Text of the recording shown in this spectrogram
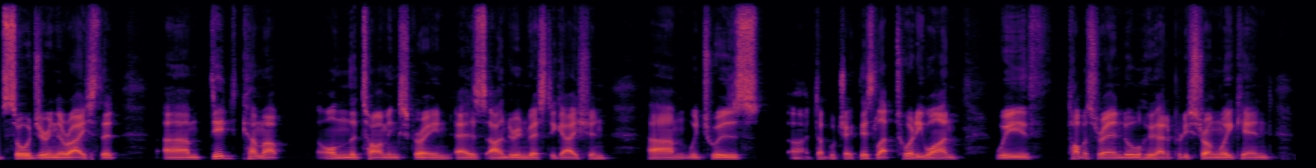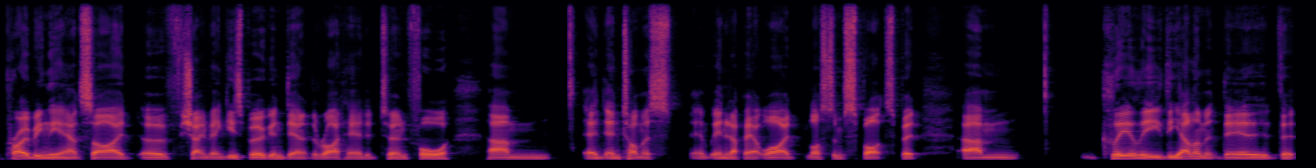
saw during the race that um, did come up on the timing screen as under investigation, um, which was uh, double check this lap 21 with Thomas Randle, who had a pretty strong weekend, probing the outside of Shane Van Gisbergen down at the right hand at turn four. Um, and, and, Thomas ended up out wide, lost some spots. But um, clearly, the element there that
